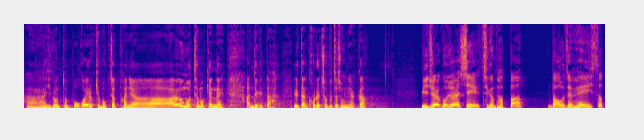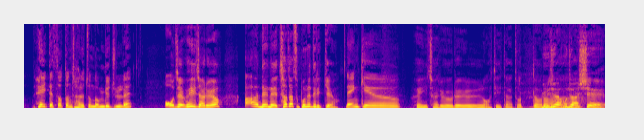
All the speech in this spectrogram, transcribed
아 이건 또 뭐가 이렇게 복잡하냐 아유 못해 먹겠네 안되겠다 일단 거래처부터 정리할까? 미주알 고주알 씨, 지금 바빠? 나 어제 회의 썼, 회의 때 썼던 자료 좀 넘겨줄래? 어제 회의 자료요? 아 네네 찾아서 보내드릴게요 Thank you. 회의 자료를 어디다 뒀더라 미주알, 고주알 씨.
